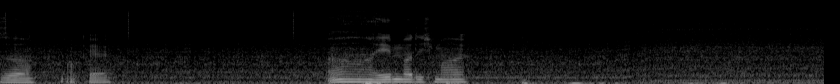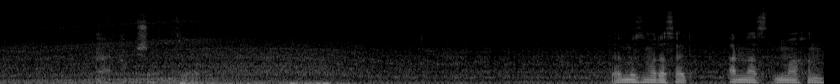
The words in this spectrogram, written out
So, okay. Ah, heben wir dich mal. Ah, komm schon. So. Dann müssen wir das halt anders machen.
